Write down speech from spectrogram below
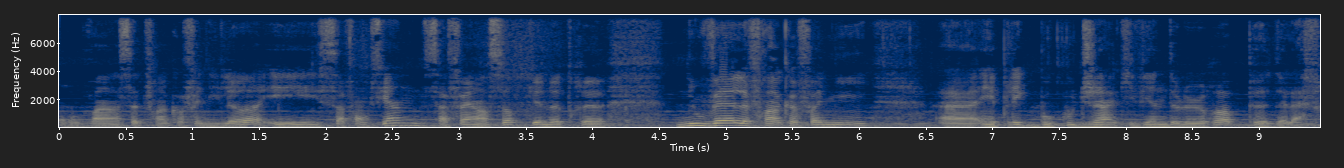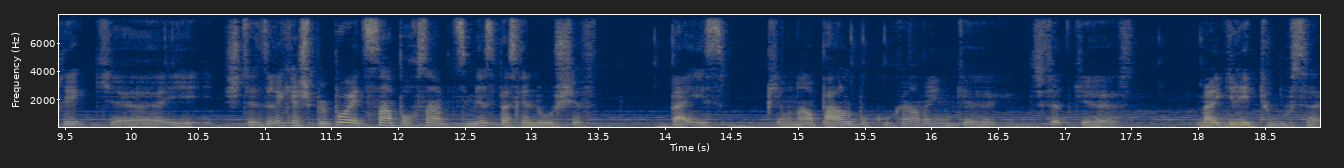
On vend cette francophonie-là et ça fonctionne. Ça fait en sorte que notre nouvelle francophonie euh, implique beaucoup de gens qui viennent de l'Europe, de l'Afrique. euh, et je te dirais que je peux pas être 100% optimiste parce que nos chiffres baissent. Puis on en parle beaucoup quand même que du fait que malgré tout, ça,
